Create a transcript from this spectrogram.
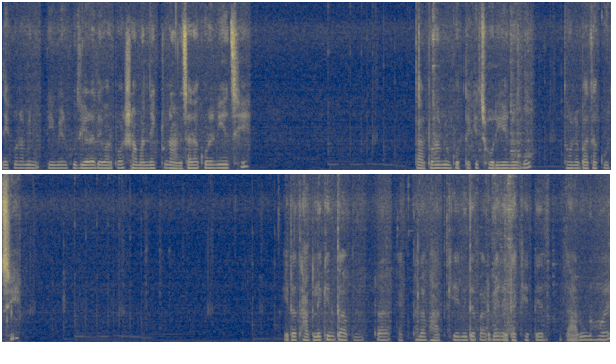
দেখুন, আমি ডিমের ভুজিয়াটা দেওয়ার পর সামান্য একটু নাড়াচাড়া করে নিয়েছি। তারপর আমি উপর থেকে ছড়িয়ে নেব ধনে পাতা কুচি। এটা থাকলে কিন্তু আপনারা এক থালা ভাত খেয়ে নিতে পারবেন। এটা খেতে দারুণ হয়।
